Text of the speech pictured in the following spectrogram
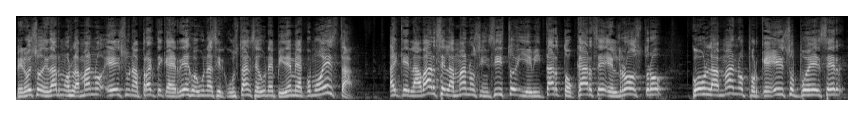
Pero eso de darnos la mano es una práctica de riesgo en una circunstancia de una epidemia como esta. Hay que lavarse las manos, insisto, y evitar tocarse el rostro con las manos porque eso puede ser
